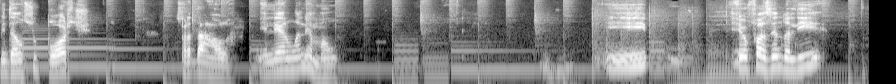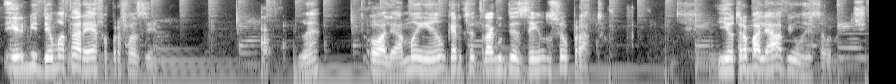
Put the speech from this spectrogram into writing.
me dar um suporte para dar aula. Ele era um alemão. E eu fazendo ali, ele me deu uma tarefa para fazer. Né? Olha, amanhã eu quero que você traga o desenho do seu prato. E eu trabalhava em um restaurante.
